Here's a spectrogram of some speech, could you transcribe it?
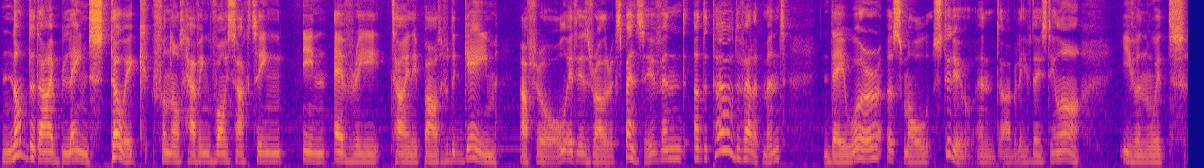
Not that I blame Stoic for not having voice acting in every tiny part of the game. After all, it is rather expensive and at the time of development they were a small studio and I believe they still are, even with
